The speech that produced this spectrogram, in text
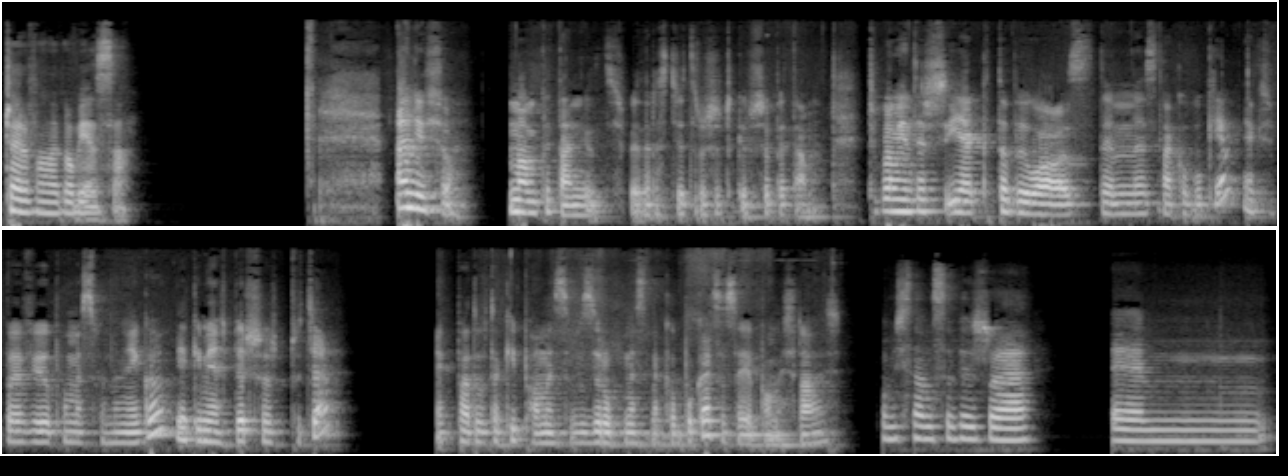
czerwonego mięsa. Aniusiu, mam pytanie do Ciebie, teraz Cię troszeczkę przepytam. Czy pamiętasz, jak to było z tym snakobookiem? Jak się pojawiły pomysły na niego? Jakie miałeś pierwsze odczucia? Jak padł taki pomysł, zróbmy snakobooka, co sobie pomyślałaś? pomyślałam sobie, że um,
